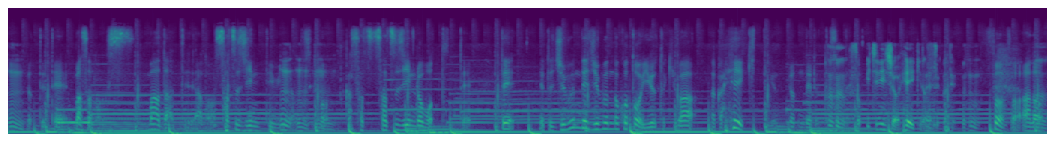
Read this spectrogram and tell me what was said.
うん。やってて、まあそのスマーダーってあの殺人っていう意味なんですけど、うんうんうん。なんか殺殺人ロボットって、で、えっと、自分で自分のことを言うときは、なんか兵器っていう呼んでるんですよね。そう、一人称兵器なんですよね。うん。そうそう、あの、うん。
